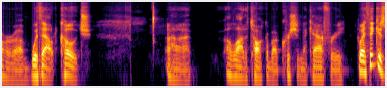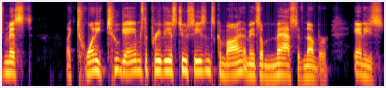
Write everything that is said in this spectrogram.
are uh, without coach. Uh, a lot of talk about Christian McCaffrey, who I think has missed like 22 games the previous two seasons combined. I mean, it's a massive number, and he's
